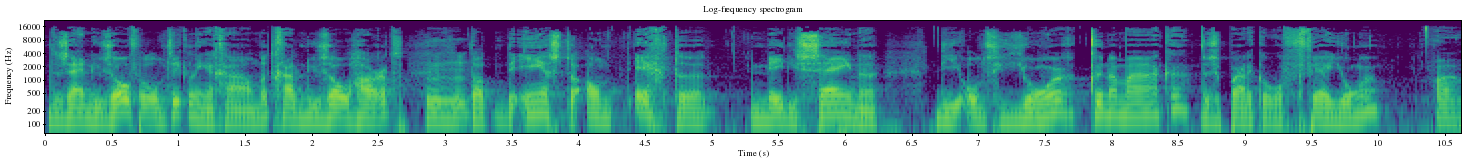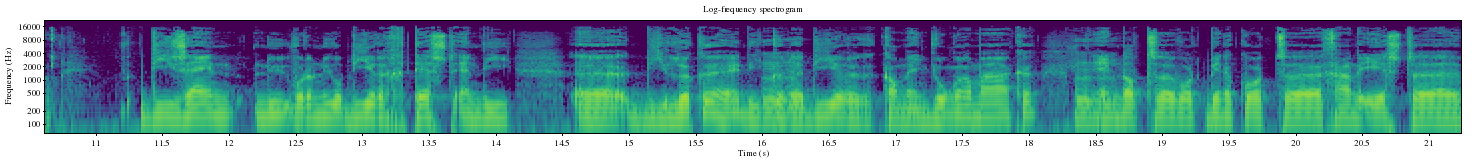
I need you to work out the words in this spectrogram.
Er zijn nu zoveel ontwikkelingen gaande. Het gaat nu zo hard Mhm. dat de eerste echte medicijnen die ons jonger kunnen maken, dus ik praat ik ook over verjongen. Die zijn nu, worden nu op dieren getest en die, eh, die lukken. Hè, die Mhm. kunnen dieren kan men jonger maken. Mhm. En dat eh, wordt binnenkort eh, gaan de eerste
